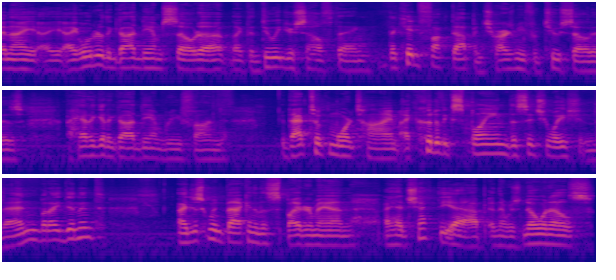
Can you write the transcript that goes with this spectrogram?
and I, I, I ordered the goddamn soda, like the do-it-yourself thing. The kid fucked up and charged me for two sodas. I had to get a goddamn refund. That took more time. I could have explained the situation then, but I didn't. I just went back into the Spider-Man. I had checked the app and there was no one else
